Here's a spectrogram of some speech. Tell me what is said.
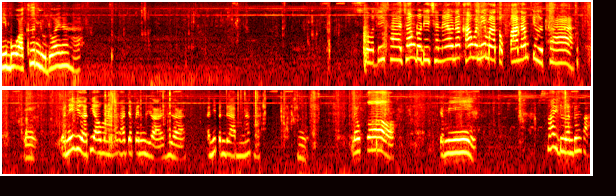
มีบัวขึ้นอยู่ด้วยนะคะสวัสดีค่ะ ช่องโดดีชาแนลนะคะ วันนี้มาตกปลาน้ำจืดค่ะ วันนี้เหยื่อที่เอามานะคะ จะเป็นเหยื่อเหยื่อ อันนี้เป็นรำนะคะนี่แล้วก็จะมีไส้เดือนด้วยค่ะ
